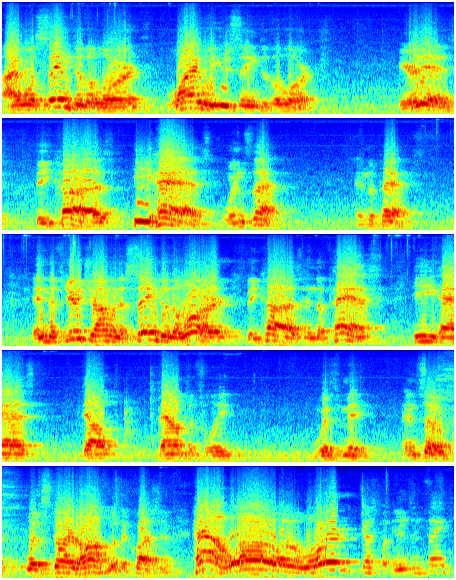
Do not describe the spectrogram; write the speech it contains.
I will sing to the Lord. Why will you sing to the Lord? Here it is. Because he has. When's that? In the past. In the future, I'm going to sing to the Lord because in the past, he has dealt bountifully with me. And so, what started off with a question, how, whoa, Lord, guess what? Ends in faith.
